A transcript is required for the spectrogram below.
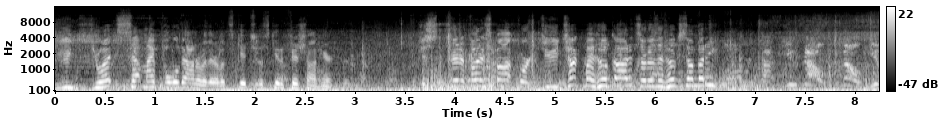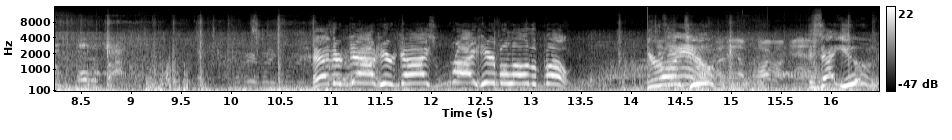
You, you want set my pole down over there? Let's get you. Let's get a fish on here. Just trying to find a spot for it. Do you tuck my hook on it so it doesn't hook somebody? You no, no, you over back. Hey, they're down here, guys, right here below the boat. You're on too? I think I'm five on hand. Is that you?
